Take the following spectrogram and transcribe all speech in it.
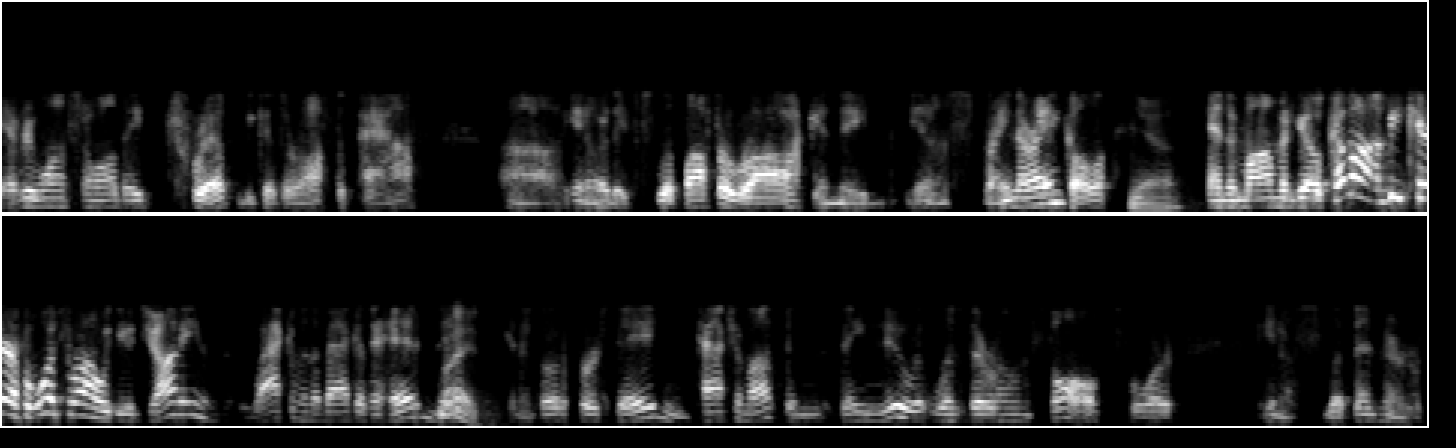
every once in a while they'd trip because they're off the path. Uh, you know, or they'd slip off a rock and they'd, you know, sprain their ankle Yeah. and their mom would go, "Come on, be careful. What's wrong with you, Johnny?" And whack him in the back of the head. And Right. You know, go to first aid and patch him up, and they knew it was their own fault for, you know, slipping or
